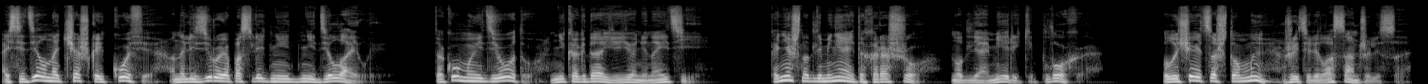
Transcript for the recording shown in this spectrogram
а сидел над чашкой кофе, анализируя последние дни Дилайлы. Такому идиоту никогда ее не найти. Конечно, для меня это хорошо, но для Америки плохо. Получается, что мы, жители Лос-Анджелеса,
